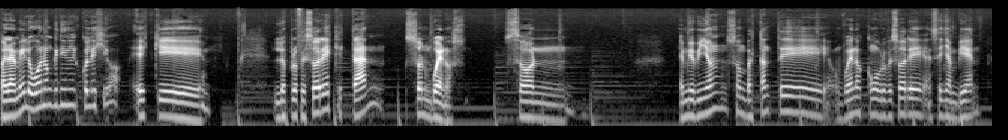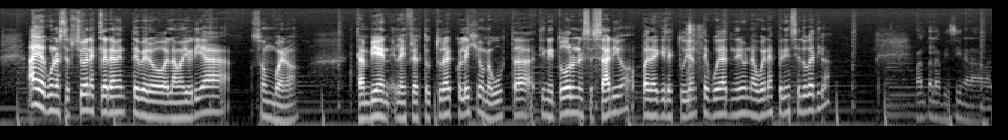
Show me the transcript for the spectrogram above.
Para mí lo bueno que tiene el colegio es que los profesores que están son buenos. Son En mi opinión, son bastante buenos como profesores, enseñan bien. Hay algunas excepciones, claramente, pero la mayoría son buenos. También la infraestructura del colegio me gusta, tiene todo lo necesario para que el estudiante pueda tener una buena experiencia educativa. Falta la piscina nada más.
